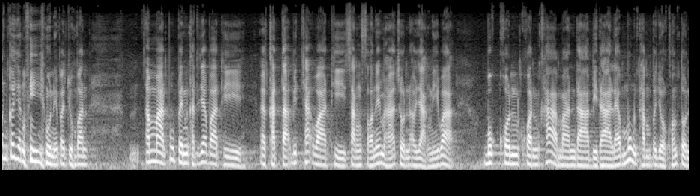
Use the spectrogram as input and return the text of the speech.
มันก็ยังมีอยู่ในปัจจุบันอำมาตย์ผู้เป็นขัตยวาทีขัตตวิชวาที สั่งสอนให้มหาชนเอาอย่างนี้ว่า บุคคลควรฆ่ามารดาบิดา แล้วมุ่งทำประโยชน์ของตน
